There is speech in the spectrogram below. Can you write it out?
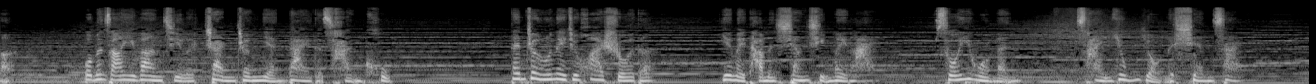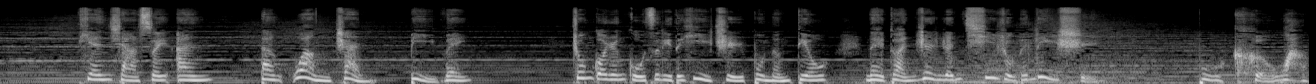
了，我们早已忘记了战争年代的残酷。但正如那句话说的：“因为他们相信未来，所以我们。”才拥有了现在。天下虽安，但忘战必危。中国人骨子里的意志不能丢，那段任人欺辱的历史不可忘。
